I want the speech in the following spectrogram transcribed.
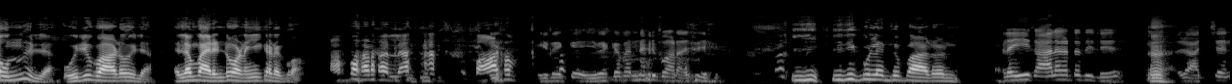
ഒന്നുമില്ല. ഒരു പാടവും ഇല്ല. എല്ലാം വരണ്ട് ഉണങ്ങി കിടക്കുക ആ പാഠമല്ല പാഠം ഇതൊക്കെ ഇതൊക്കെ തന്നെ ഒരു പാടാണ് ഈ ഇതിക്കുള്ള എന്ത് പാടമുണ്ട് അല്ല ഈ കാലഘട്ടത്തിൽ ഒരു അച്ഛൻ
